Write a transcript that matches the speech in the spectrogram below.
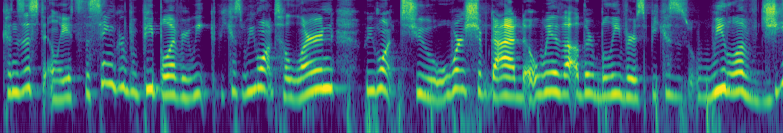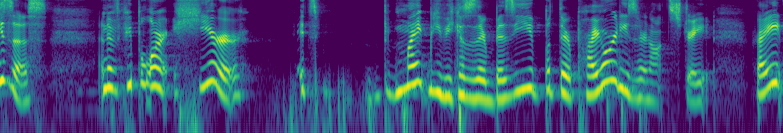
consistently. It's the same group of people every week because we want to learn, we want to worship God with other believers because we love Jesus. And if people aren't here, it might be because they're busy, but their priorities are not straight, right?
